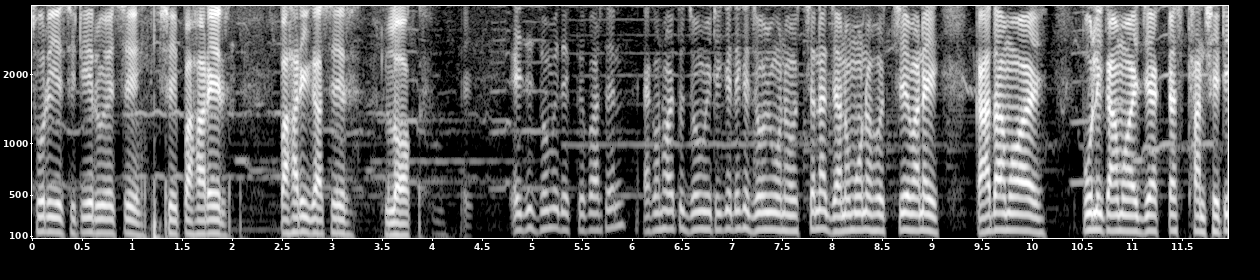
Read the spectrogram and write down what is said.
ছড়িয়ে ছিটিয়ে রয়েছে সেই পাহাড়ের, পাহাড়ি গাছের লক। এই যে জমি দেখতে পাচ্ছেন, এখন হয়তো জমিটিকে দেখে জমি মনে হচ্ছে না, যেন মনে হচ্ছে মানে কাদাময়, পলিকাময় যে একটা স্থান সেটি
